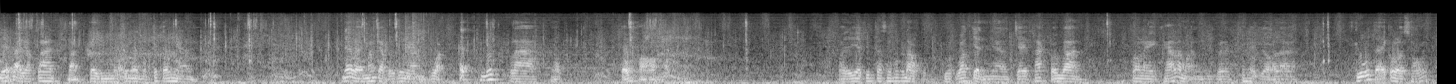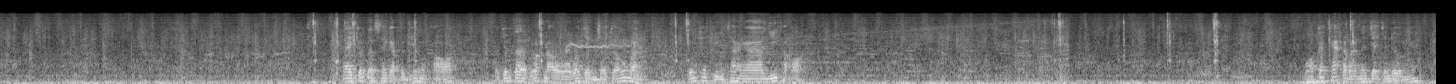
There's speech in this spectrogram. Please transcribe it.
nếu bạn gặp bạn bạn tìm cho mình một cái tổ nhận nếu bạn muốn gặp được tổ nhận hoặc ít nhất là một tổ họ và bây giờ chúng ta sẽ bắt đầu một quá trình à, chạy thoát khỏi van con này khá là mạnh và có thể gọi là chúa tể con là sói. Đây chúng ta sẽ gặp được những con thỏ. Và chúng ta bắt đầu quá trình chạy trốn của mình. Chúng sẽ chuyển sang à, uh, dí thỏ. Hoặc cách khác là bạn nên chạy trên đường nhé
